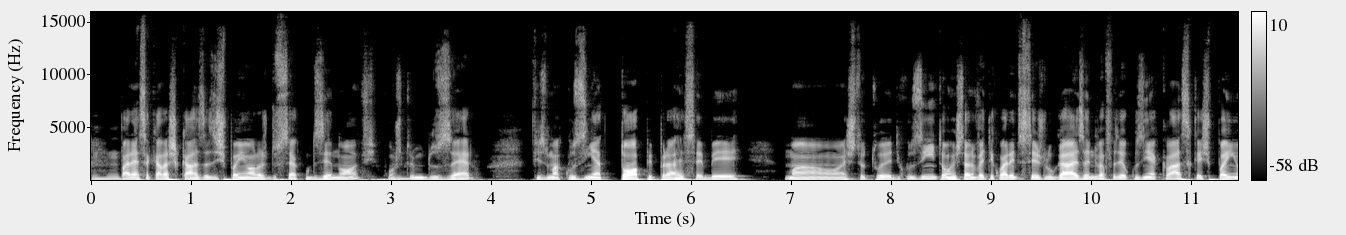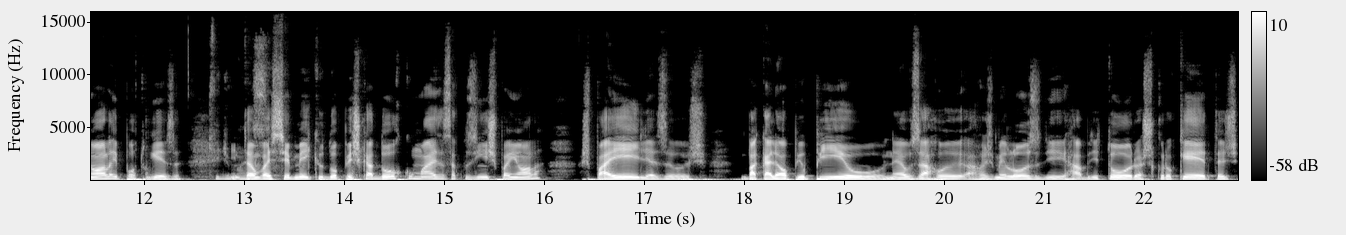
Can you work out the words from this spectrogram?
Uhum. Parece aquelas casas espanholas do século XIX. Construímos do zero. Fiz uma cozinha top para receber uma, uma estrutura de cozinha. Então o restaurante vai ter 46 lugares. A gente vai fazer a cozinha clássica espanhola e portuguesa. Então vai ser meio que o do pescador com mais essa cozinha espanhola. As paelhas, os bacalhau piu-piu, né, os arroz, arroz meloso de rabo de touro, as croquetas,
